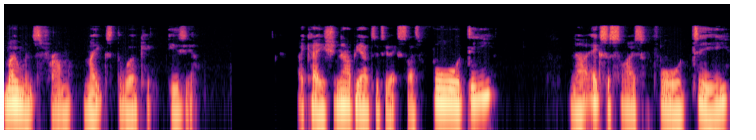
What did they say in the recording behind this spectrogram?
moments from makes the working easier. Okay, you should now be able to do exercise 4D. Now exercise 4D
